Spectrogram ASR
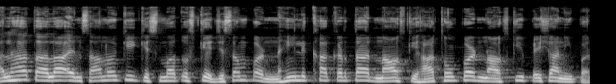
अल्लाह ताला इंसानों की किस्मत उसके जिस्म पर नहीं लिखा करता, ना उसके हाथों पर, ना उसकी पेशानी पर।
